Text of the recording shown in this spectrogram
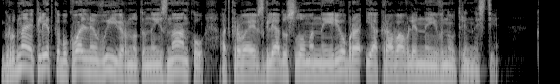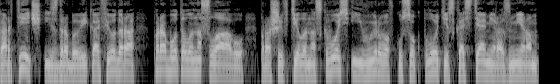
Грудная клетка буквально вывернута наизнанку, открывая взгляду сломанные ребра и окровавленные внутренности. Картечь из дробовика Федора поработала на славу, прошив тело насквозь и вырвав кусок плоти с костями размером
